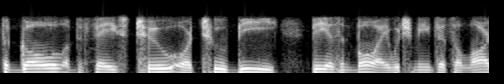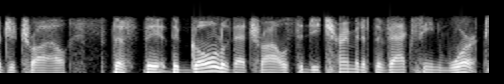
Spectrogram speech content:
the goal of the phase 2 or 2B, B as in boy, which means it's a larger trial, the, the, the goal of that trial is to determine if the vaccine works.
